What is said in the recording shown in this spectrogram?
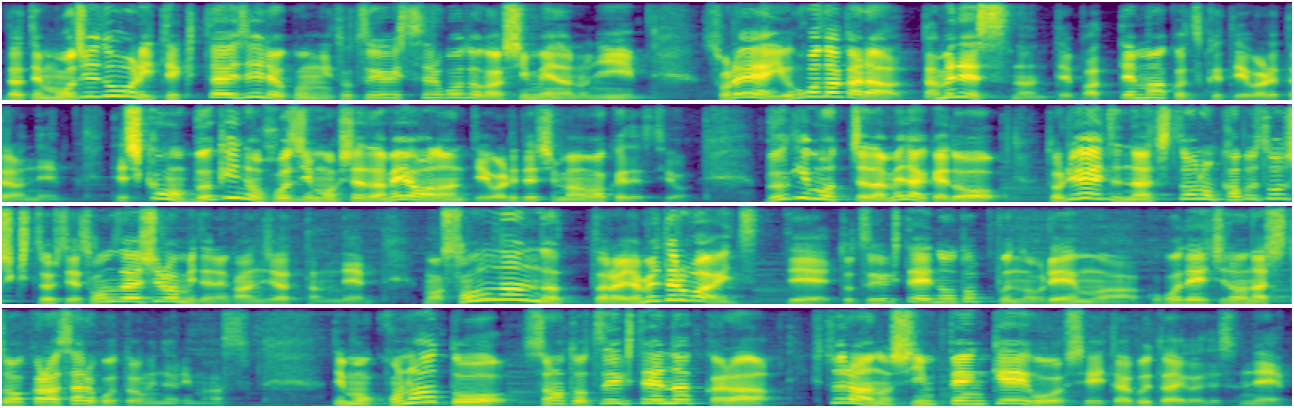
だって文字通り敵対勢力に突撃することが使命なのに、にそれ違法だからダメですなんてバッテンマークつけて言われたらね、でしかも武器の保持もしちゃダメよなんて言われてしまうわけですよ。武器持っちゃダメだけど、とりあえずナチ党の下部組織として存在しろみたいな感じだったんで、まあそんなんだったらやめてるわいっつって、突撃隊のトップのレームはここで一度ナチ党から去ることになります。でもこの後、その突撃隊の中からヒトラーの身辺警護をしていた部隊がですね、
